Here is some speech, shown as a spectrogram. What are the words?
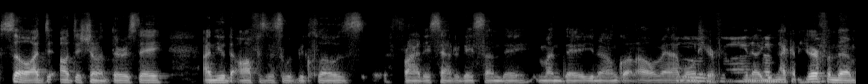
So I auditioned on Thursday. I knew the offices would be closed Friday, Saturday, Sunday, Monday. You know, I'm going, oh man, I won't oh, hear. From, you know, you're not going to hear from them,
